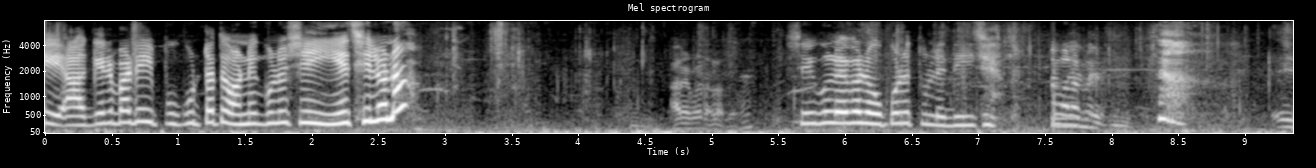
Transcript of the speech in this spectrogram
এই আগের বারে এই পুকুরটাতে অনেকগুলো সেই ইয়ে ছিল না? হ্যাঁ? সেগুলো এবার ওপরে তুলে দিয়েছে। এই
